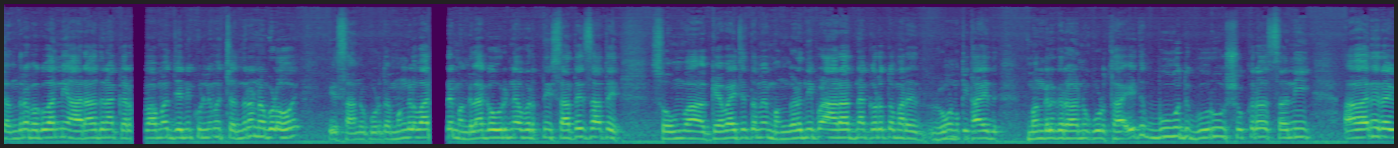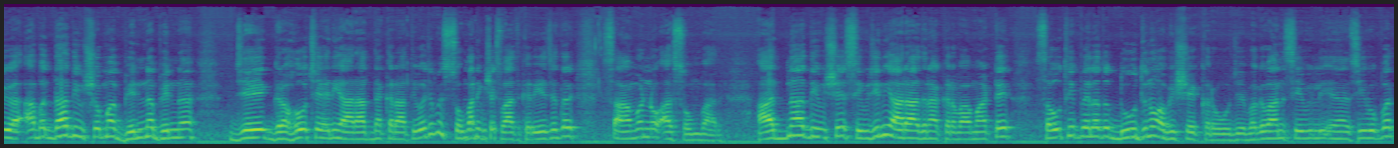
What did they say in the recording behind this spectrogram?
ચંદ્ર ભગવાનની આરાધના કરવામાં જેની કુંડલીમાં ચંદ્ર નબળો હોય, એ સાનુકૂળતા મંગળવારે મંગલા ગૌરીના વ્રતની સાથે સાથે સોમવાર કહેવાય છે, તમે મંગળની પણ આરાધના કરો, તમારે ઋણ થાય મંગળ ગ્રહ અનુકૂળ થાય, એ તો બુધ, ગુરુ, શુક્ર, શનિ અને રવિવાર, આ બધા દિવસોમાં ભિન્ન ભિન્ન જે ગ્રહો છે એની આરાધના કરાતી હોય છે. અમે સોમવારની વિશેષ વાત કરીએ છીએ, ત્યારે શ્રાવણનો આ સોમવાર. આજના દિવસે શિવજીની આરાધના કરવા માટે સૌથી પહેલાં તો દૂધનો અભિષેક કરવો જોઈએ. ભગવાન શિવ શિવ ઉપર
